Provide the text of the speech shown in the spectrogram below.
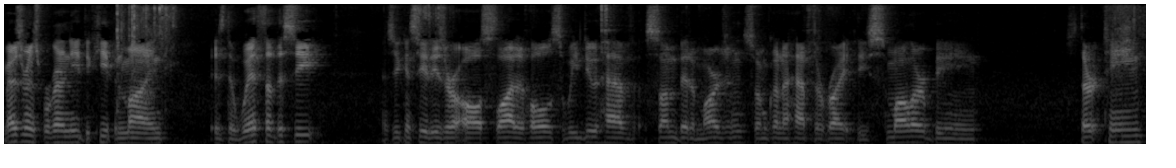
measurements we're going to need to keep in mind is the width of the seat. As you can see, these are all slotted holes. So we do have some bit of margin. So I'm going to have to write the smaller being 13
